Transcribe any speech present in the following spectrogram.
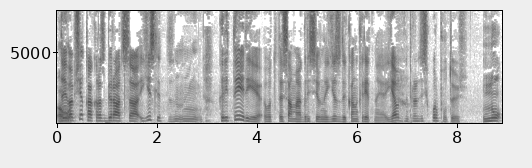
Да вот. и вообще, как разбираться, есть ли критерии вот этой самой агрессивной езды конкретные? Я, например, до сих пор путаюсь. Ну,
